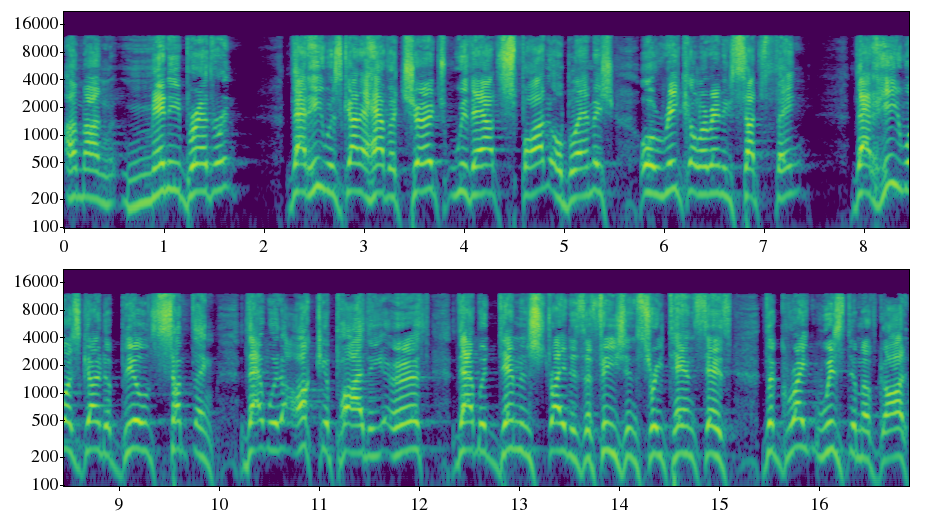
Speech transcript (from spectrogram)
among many brethren, that he was going to have a church without spot or blemish or wrinkle or any such thing, that he was going to build something that would occupy the earth, that would demonstrate, as Ephesians 3.10 says, the great wisdom of God.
